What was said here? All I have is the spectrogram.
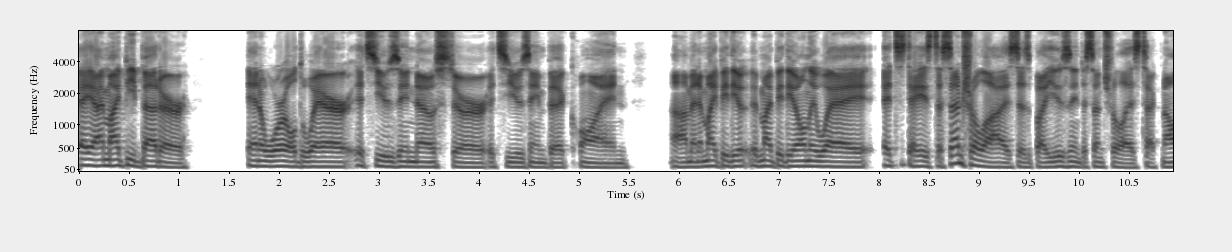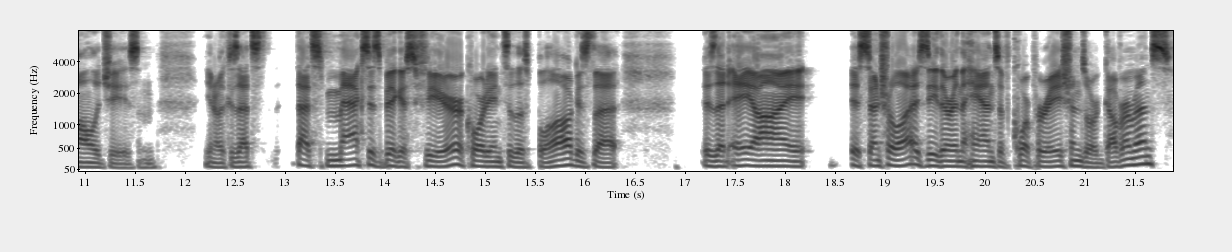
AI might be better in a world where it's using Nostr, it's using Bitcoin, um, and it might be the it might be the only way it stays decentralized is by using decentralized technologies, and you know because that's that's Max's biggest fear, according to this blog, is that is that AI is centralized either in the hands of corporations or governments,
